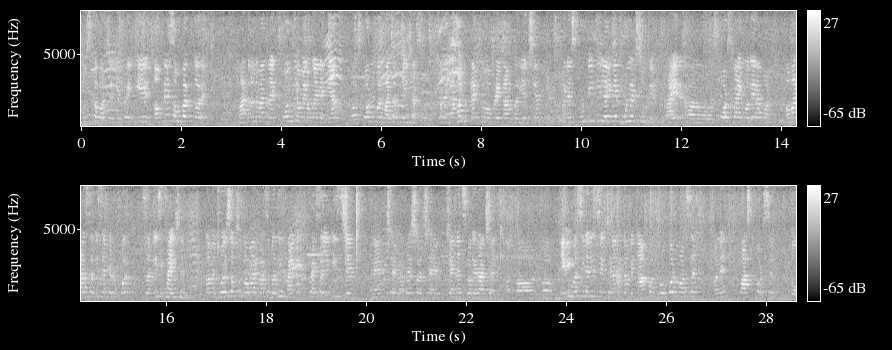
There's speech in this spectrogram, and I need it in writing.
ખુશ ખબર છે કે ભાઈ, એ અમને સંપર્ક કરે. માત્ર ને માત્ર એક ફોનથી અમે લોકો એને ત્યાં સ્પોટ ઉપર હાજર થઈ જશે અને તમામ ટ્રેકનું આપણે કામ કરીએ છીએ. અને સ્કૂટીથી લઈને બુલેટ સુધી સ્પોર્ટ્સ બાઇક વગેરે પણ અમારા સર્વિસ સેન્ટર ઉપર સર્વિસ થાય છે. તમે જોઈ શકશો તો અમારી પાસે બધી હાઈટેક ફેસિલિટીઝ છે રેમ્પ છે કમ્પ્રેસર છે ચેનલ્સ વગેરે છે. એવી મશીનરીઝ છે જેનાથી તમને કામ પણ પ્રોપર મળશે અને ફાસ્ટ મળશે. તો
